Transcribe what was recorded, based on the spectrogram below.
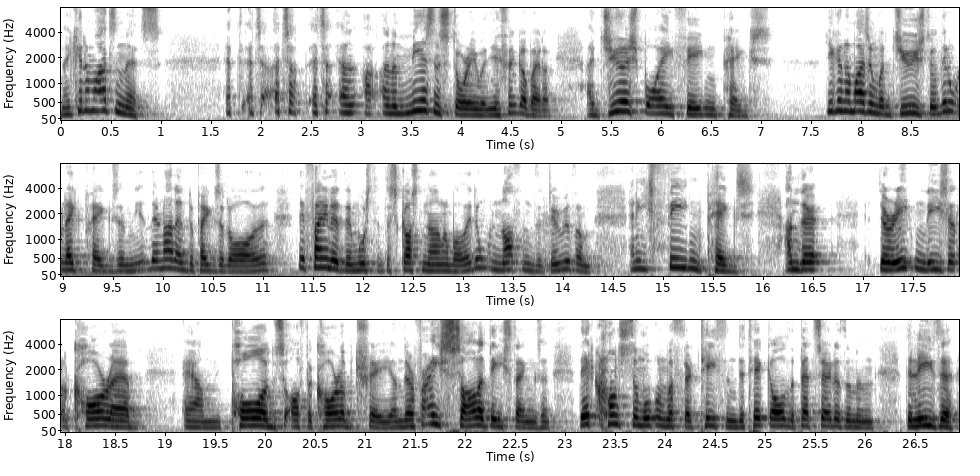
Now, you can imagine this. It, it's it's, a, it's a, a, an amazing story when you think about it. A Jewish boy feeding pigs. You can imagine what Jews do. They don't like pigs and they're not into pigs at all. They find it the most disgusting animal. They don't want nothing to do with them. And he's feeding pigs. And they're, they're eating these little carob um, pods off the carob tree. And they're very solid, these things. And they crunch them open with their teeth and they take all the bits out of them and they leave the,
